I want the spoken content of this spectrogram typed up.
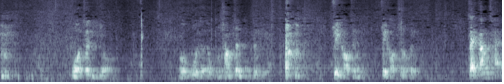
我这里有我悟得的无上正等正觉，最高真理、最高智慧，在刚才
